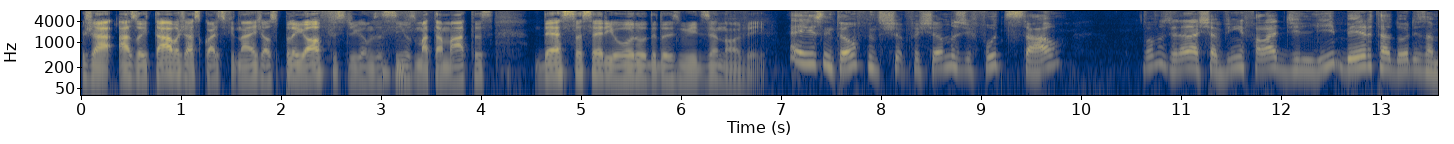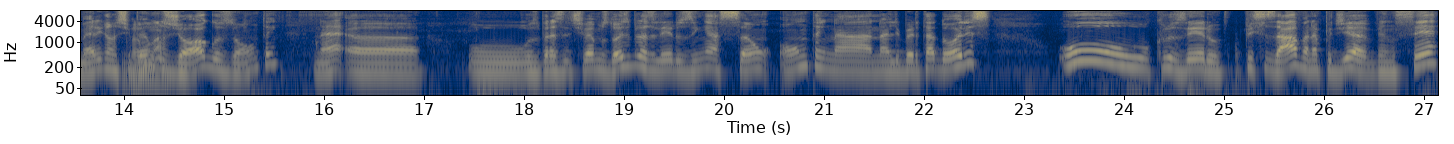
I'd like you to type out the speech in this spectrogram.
já as oitavas, já as quartas finais, já os playoffs, digamos assim, os mata-matas dessa série Ouro de 2019 aí. É isso então, fechamos de futsal. Vamos virar a chavinha e falar de Libertadores América. Nós tivemos jogos ontem, né? Uh, os tivemos dois brasileiros em ação ontem na, na Libertadores. O Cruzeiro precisava, né? Podia vencer,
